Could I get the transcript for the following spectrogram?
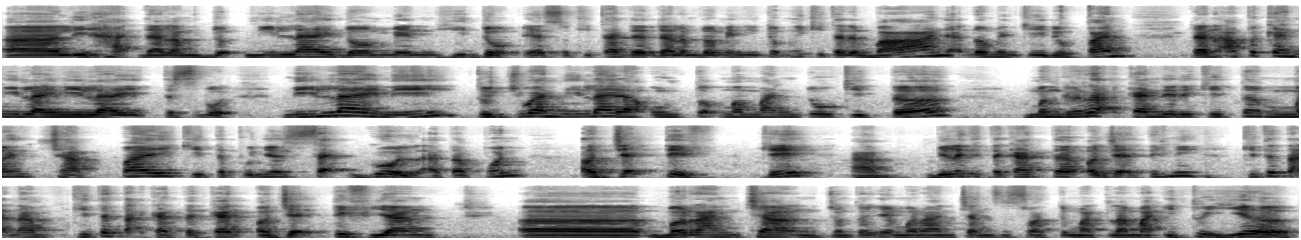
uh, lihat dalam do, nilai domain hidup ya? So kita ada dalam domain hidup ni kita ada banyak domain kehidupan. Dan apakah nilai-nilai tersebut? Nilai ni tujuan nilai adalah untuk memandu kita menggerakkan diri kita mencapai kita punya set goal ataupun objektif. Okay, uh, bila kita kata objektif ni, kita tak nak kita tak katakan objektif yang uh, merancang, contohnya merancang sesuatu matlamat itu ya,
